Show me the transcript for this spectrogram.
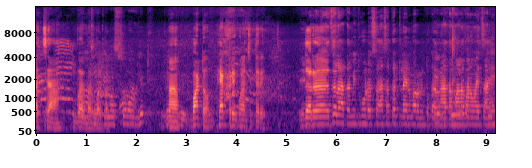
अच्छा. बर बर बर बर. स्वारगेट हा पाठव. फॅक्टरी कोणाची तरी. तर चला आता मी थोडस असा कट लाईन मारून येतो कारण आता मला बनवायचं आहे.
